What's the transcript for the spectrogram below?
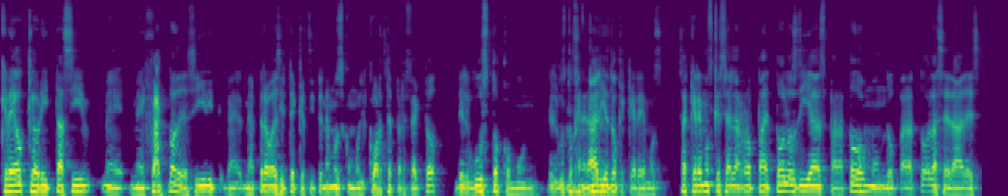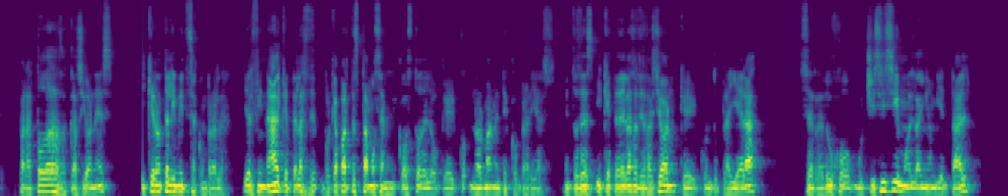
creo que ahorita sí me, me jacto de decir y me, atrevo a decirte que sí tenemos como el corte perfecto del gusto común, del gusto general y es lo que queremos. O sea, queremos que sea la ropa de todos los días, para todo el mundo, para todas las edades, para todas las ocasiones y que no te limites a comprarla. Y al final que te las, porque aparte estamos en el costo de lo que normalmente comprarías. Entonces, y que te dé la satisfacción que con tu playera se redujo muchísimo el daño ambiental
